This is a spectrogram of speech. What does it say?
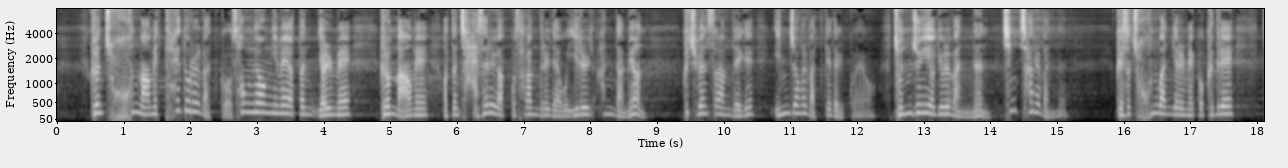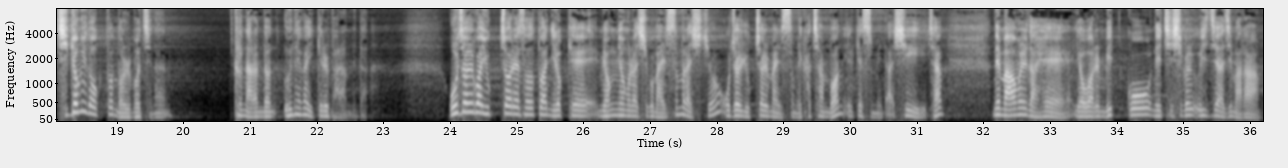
그런 좋은 마음의 태도를 갖고 성령님의 어떤 열매, 그런 마음의 어떤 자세를 갖고 사람들을 대하고 일을 한다면 그 주변 사람들에게 인정을 받게 될 거예요. 존중이 여김을 받는, 칭찬을 받는, 그래서 좋은 관계를 맺고 그들의 지경이 더욱더 넓어지는 그런 아름다운 은혜가 있기를 바랍니다. 5절과 6절에서 또한 이렇게 명령을 하시고 말씀을 하시죠. 5절, 6절 말씀 우리 같이 한번 읽겠습니다. 시작. 내 마음을 다해 여호와를 믿고 내 지식을 의지하지 마라.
